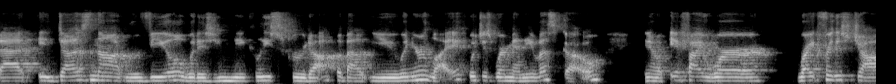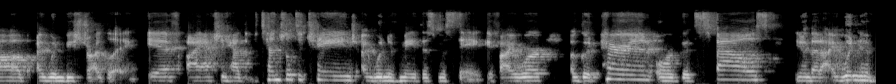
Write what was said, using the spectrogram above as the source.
That it does not reveal what is uniquely screwed up about you and your life, which is where many of us go. You know, if I were right for this job, I wouldn't be struggling. If I actually had the potential to change, I wouldn't have made this mistake. If I were a good parent or a good spouse, you know, that I wouldn't have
